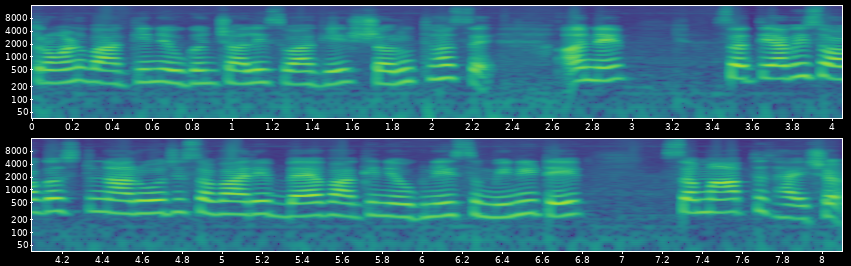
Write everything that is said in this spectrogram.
ત્રણ વાગીને ઓગણચાલીસ વાગે શરૂ થશે અને સત્યાવીસ ઓગસ્ટના રોજ સવારે બે વાગીને ઓગણીસ મિનિટે સમાપ્ત થાય છે.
